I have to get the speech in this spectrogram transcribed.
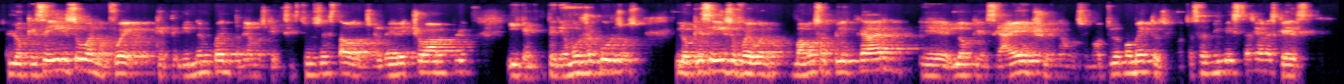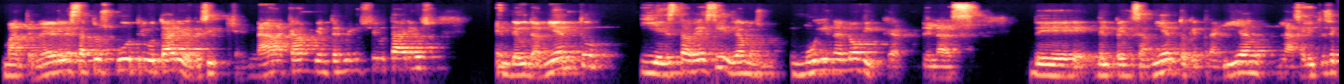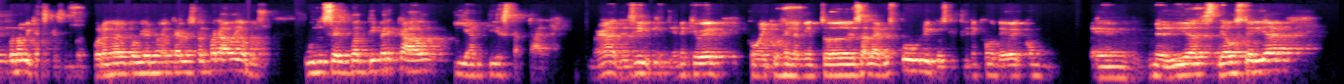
lo que se hizo, bueno, fue que teniendo en cuenta, digamos, que existe un Estado social de derecho amplio y que teníamos recursos, lo que se hizo fue, bueno, vamos a aplicar eh, lo que se ha hecho, digamos, en otros momentos, en otras administraciones, que es mantener el status quo tributario, es decir, que nada cambie en términos tributarios, endeudamiento y esta vez sí, digamos, muy en la lógica de las, de, del pensamiento que traían las élites económicas que se incorporan al gobierno de Carlos Alvarado, digamos, un sesgo antimercado y antiestatal. ¿verdad? Es decir, que tiene que ver con el congelamiento de salarios públicos, que tiene que ver con eh, medidas de austeridad,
